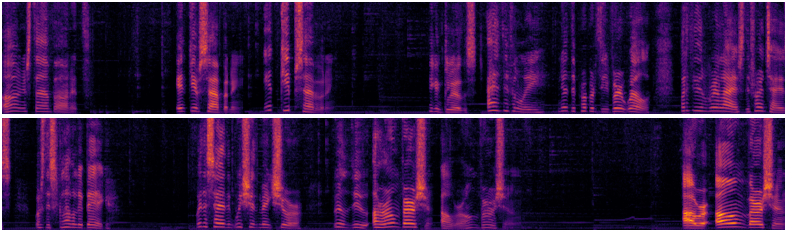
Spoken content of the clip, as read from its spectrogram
own stamp on it. It keeps happening. It keeps happening. He concludes, I definitely knew the property very well, but I didn't realize the franchise was this globally big. We decided we should make sure we'll do our own version. Our own version. Our own version.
